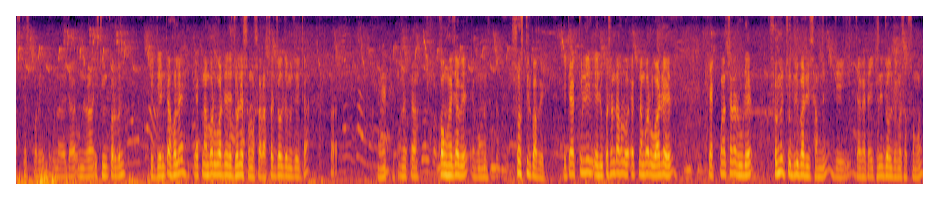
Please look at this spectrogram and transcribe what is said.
আস্তে আজকে পরে এটা, ওনারা স্টিমেট করবেন। এই ড্রেনটা হলে এক নম্বর ওয়ার্ডে যে জলের সমস্যা, রাস্তার জল জমে যে এটা, অনেক, অনেকটা কম হয়ে যাবে এবং স্বস্তির পাবে। এটা অ্যাকচুয়ালি এই লোকেশনটা হলো এক নম্বর ওয়ার্ডের চেকপাঁচড়া রোডের সমীর চৌধুরী বাড়ির সামনে, যে জায়গাটা এখানে জল জমে সবসময়।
